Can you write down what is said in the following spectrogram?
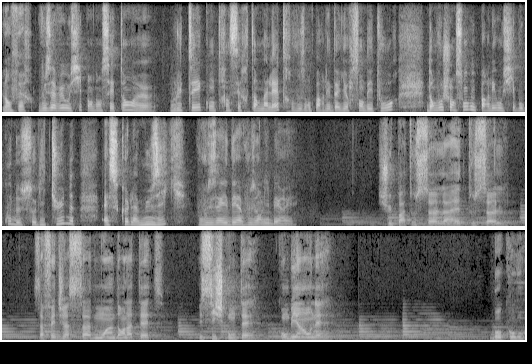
L'Enfer. Vous avez aussi pendant sept ans euh, lutté contre un certain mal-être, vous en parlez d'ailleurs sans détour. Dans vos chansons, vous parlez aussi beaucoup de solitude. Est-ce que la musique vous a aidé à vous en libérer? Je suis pas tout seul à être tout seul, ça fait déjà ça de moins dans la tête. Et si je comptais combien on est? Beaucoup,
